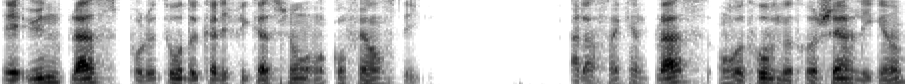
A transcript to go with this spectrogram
et une place pour le tour de qualification en Conference League. À la cinquième place, on retrouve notre cher Ligue 1,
